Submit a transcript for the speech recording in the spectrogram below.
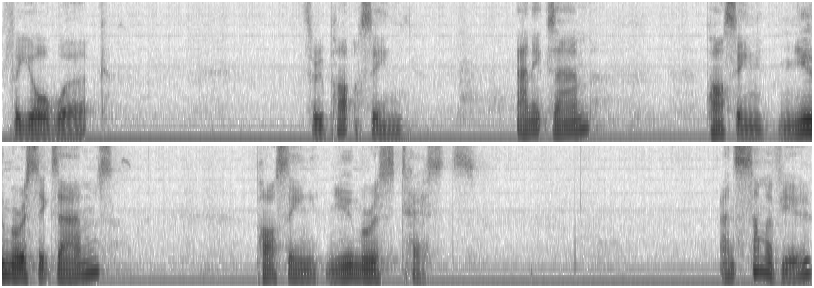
for your work through passing an exam, passing numerous exams, passing numerous tests. And some of you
